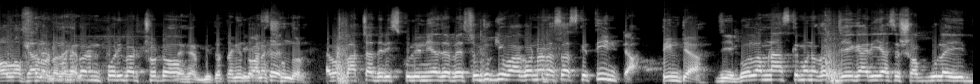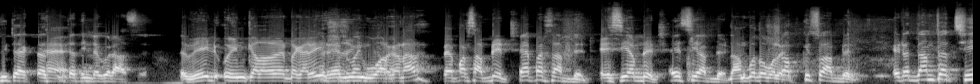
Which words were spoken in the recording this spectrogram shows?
অল অপশন যাদের দেখেন। করেন পরিবার ছোট দেখেন ভিতরটা কিন্তু অনেক সুন্দর। এবং বাচ্চাদের স্কুলে নিয়ে যাবে। সুজুকি ওয়াগনার আছে আজকে তিনটা। তিনটা? জি বললাম না আজকে মনে করেন যে গাড়ি আছে সবগুলাই দুইটা একটা হ্যাঁ। দুইটা তিনটা করে আছে। রেড উইন কালারের একটা গাড়ি Suzuki Wagon R. Papers update papers update AC update AC update দাম কত বলে সবকিছু আপডেট এটার দাম চাচ্ছি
